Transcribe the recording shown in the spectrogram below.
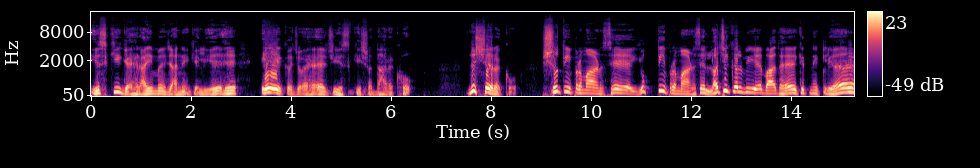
इसकी गहराई में जाने के लिए एक जो है चीज़ की श्रद्धा रखो, निश्चय रखो। श्रुति प्रमाण से, युक्ति प्रमाण से लॉजिकल भी ये बात है कितनी क्लियर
